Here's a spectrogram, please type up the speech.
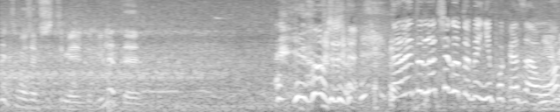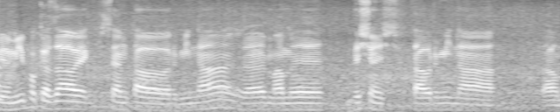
Więc może wszyscy mieli tu bilety. No ale to dlaczego tobie nie pokazało? Nie wiem, mi pokazało jak pisałem Taormina, że mamy wysiąść w Taormina tam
